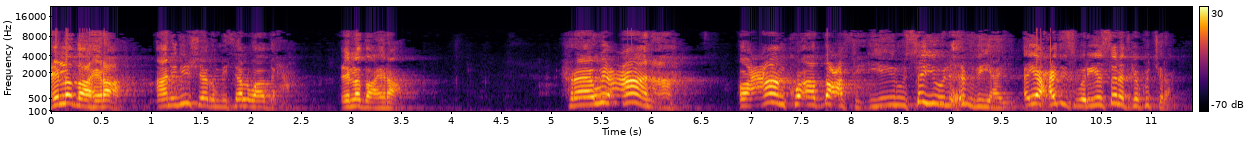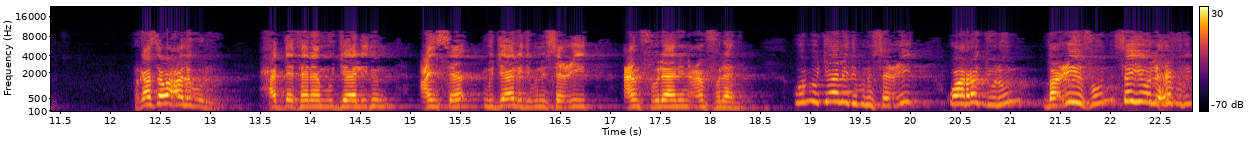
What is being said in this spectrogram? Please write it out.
Cillo daahira ah. Aan idiin sheego mihaal waadixa cillo daahira ah. Raawi caan ah oo caan ku ah dacfi iyo inuu sayi-ulxifdi yahay ayaa xadiis wariye sanadka ku jira. Markaasa waxaa lagu xadaanaa mujaalidun mujaalid ibnu saciid can fulaanin can fulaanin wa mujaalid ibnu saciid waa rajulun daciifun sayi-ulxifdi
